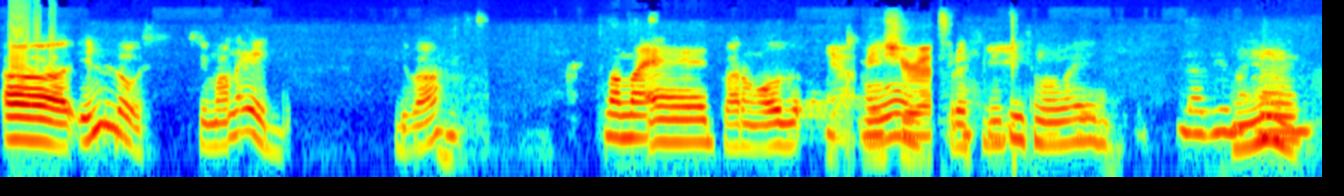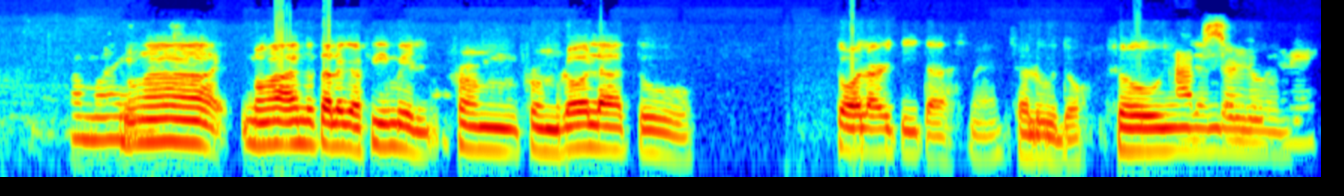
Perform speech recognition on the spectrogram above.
uh in-laws, si Mama Ed. 'Di ba? Mama Ed. Parang all Yeah, may oo, sure in peace, Mama Ed. Love you, Mm. Mama Ed. Mga mga ano talaga female from from lola to to all our titas, man. Saludo. So, norm, Absolutely.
